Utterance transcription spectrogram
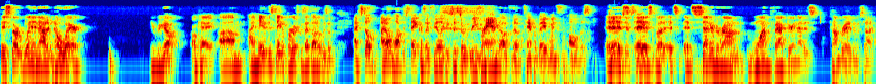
They start winning out of nowhere. Here we go. Okay. Um, I hated this take at first because I thought it was a. I still I don't love this take because I feel like it's just a rebrand of the Tampa Bay wins all this. It is. Championship It take? is, but it's it's centered around one factor, and that is Tom Brady, the Messiah.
